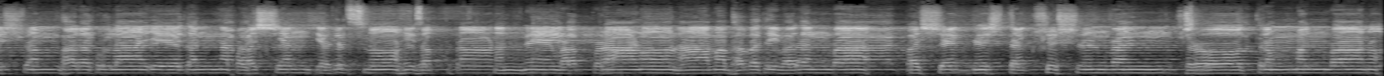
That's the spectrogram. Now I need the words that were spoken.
वा विश्वम्भरकुलायेतन्न पश्यन्त्यकृत्स्नो हि सप्राणन्नेव प्राणो नाम भवति वदन् वा पश्यग्निश्चक्षुशृण्वन् श्रोत्रं मन्वानो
